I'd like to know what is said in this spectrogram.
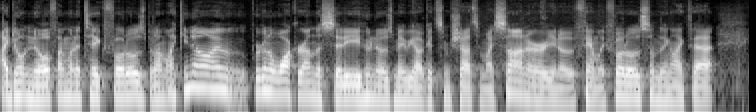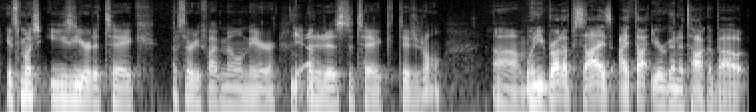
I don't know if I'm going to take photos, but I'm like, you know, I, we're going to walk around the city. Who knows? Maybe I'll get some shots of my son or, you know, family photos, something like that. It's much easier to take a 35 millimeter Yeah. than it is to take digital. Um, When you brought up size, I thought you were going to talk about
